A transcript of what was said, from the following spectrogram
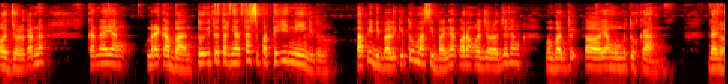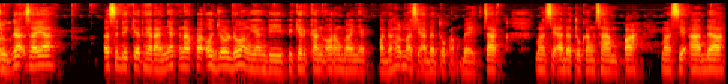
ojol. Karena karena yang mereka bantu itu ternyata seperti ini gitu loh. Tapi di balik itu masih banyak orang ojol-ojol yang membantu eh, yang membutuhkan. Dan juga saya sedikit herannya kenapa ojol doang yang dipikirkan orang banyak? Padahal masih ada tukang becak masih ada tukang sampah masih ada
